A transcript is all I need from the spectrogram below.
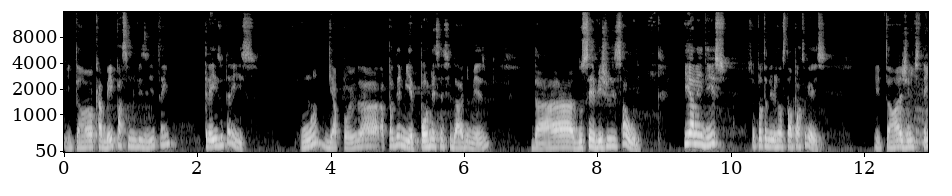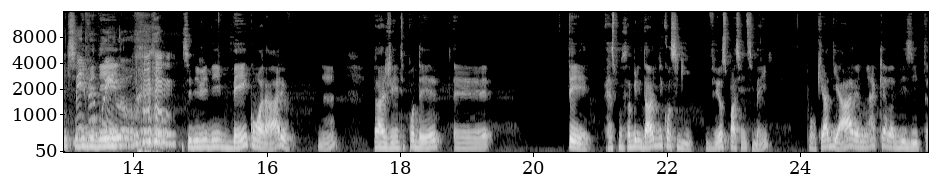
Então eu acabei passando visita em três UTIs. Uma de apoio da pandemia, por necessidade mesmo, da, dos serviços de saúde. E além disso, sou plantonista no Hospital Português. Então a gente tem que se bem dividir, se dividir bem com o horário, né? Para a gente poder é, ter responsabilidade de conseguir ver os pacientes bem, porque a diária não é aquela visita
